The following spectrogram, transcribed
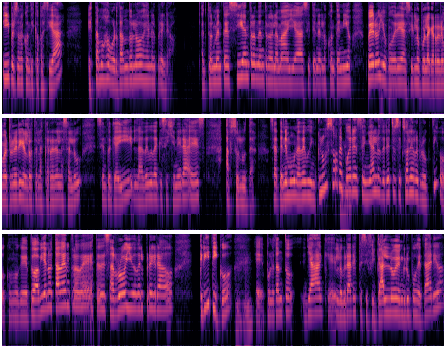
y personas con discapacidad, estamos abordándolos en el pregrado. Actualmente sí entran dentro de la malla, sí tienen los contenidos, pero yo podría decirlo por la carrera de matronería y el resto de las carreras de la salud, siento que ahí la deuda que se genera es absoluta. O sea, tenemos una deuda incluso de poder enseñar los derechos sexuales y reproductivos, como que todavía no está dentro de este desarrollo del pregrado crítico, eh, por lo tanto, ya que lograr especificarlo en grupos etarios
